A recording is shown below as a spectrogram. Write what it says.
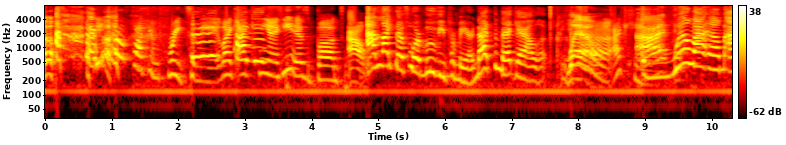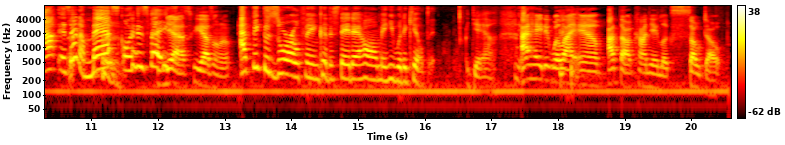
he's a fucking freak to me. Like I can't. He is bugged out. I like that for a movie premiere, not the Met Gala. Well, yeah, I can't. I will.i.am I, is that a mask on his face? yes, he has on a I think the Zorro thing could have stayed at home and he would have killed it. Yeah. I hated will.i.am. I thought Kanye looked so dope.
